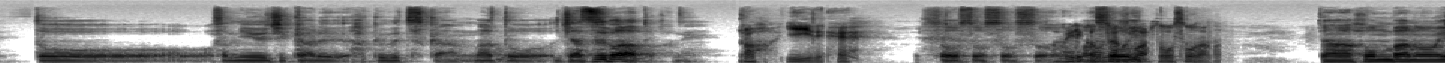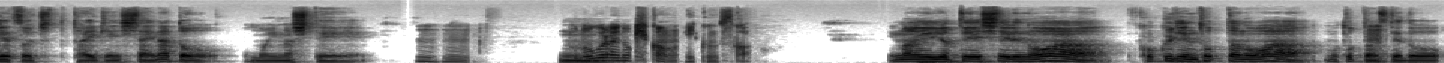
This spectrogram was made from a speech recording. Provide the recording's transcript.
っと、そのミュージカル、博物館、まああと、ジャズバーとかね。あ、いいね。そうそうそうそう。アメリカのジャズバーすごそうだな。た本場のやつをちょっと体験したいなと思いまして、うんうん。うんどのぐらいの期間行くんですか？今予定しているのは、国連取ったのは、もう取ったんですけど、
